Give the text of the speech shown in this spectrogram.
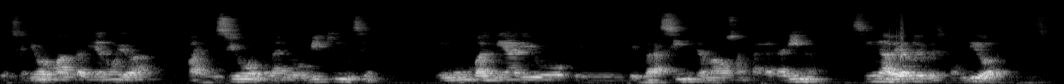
el señor Marta Villanueva falleció en el año 2015 en un balneario eh, de Brasil llamado Santa Catarina, sin haberle respondido a la justicia.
